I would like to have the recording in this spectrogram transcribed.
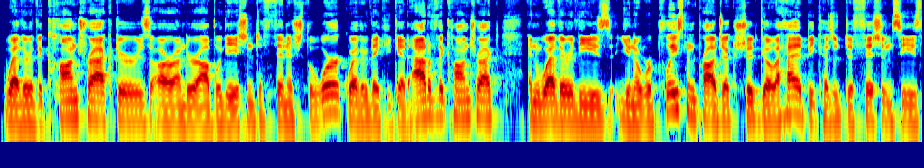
whether the contractors are under obligation to finish the work, whether they could get out of the contract, and whether these you know replacement projects should go ahead because of deficiencies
